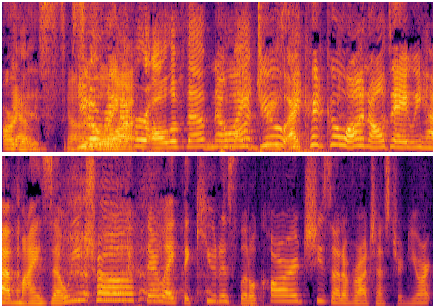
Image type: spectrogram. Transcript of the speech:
artists. Yeah, You don't a lot. remember all of them? No, Come I on, do. Tracy. I could go on all day. We have my Zoe trope. They're like the cutest little cards. She's out of Rochester, New York.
